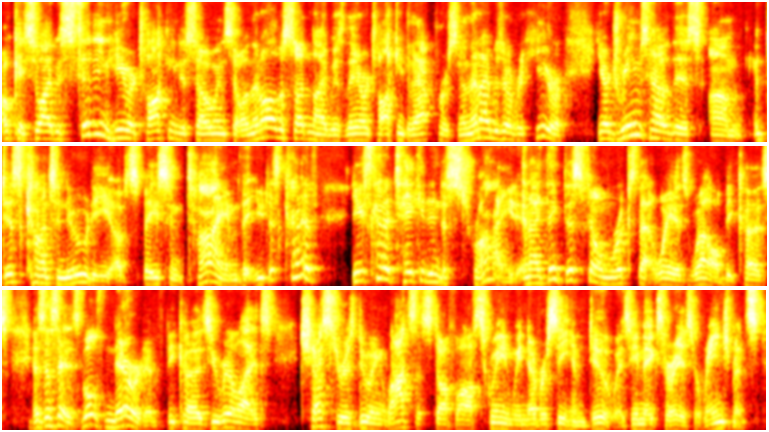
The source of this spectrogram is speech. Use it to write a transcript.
okay, so I was sitting here talking to so and so, and then all of a sudden I was there talking to that person, and then I was over here. You know, dreams have this um, discontinuity of space and time that you just kind of you just kind of take it into stride. And I think this film works that way as well because, as I said, it's both narrative because you realize Chester is doing lots of stuff off screen we never see him do as he makes various arrangements.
